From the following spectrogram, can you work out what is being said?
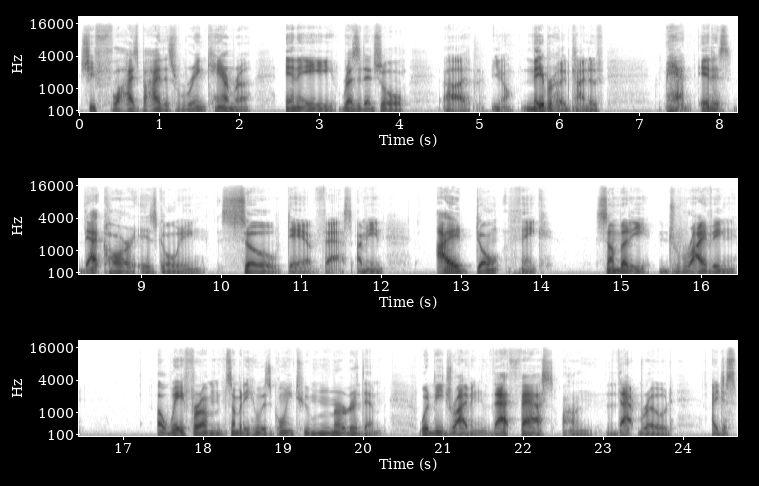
she flies by this ring camera in a residential uh, you know neighborhood kind of man it is that car is going so damn fast. I mean i don't think somebody driving away from somebody who is going to murder them would be driving that fast on that road i just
